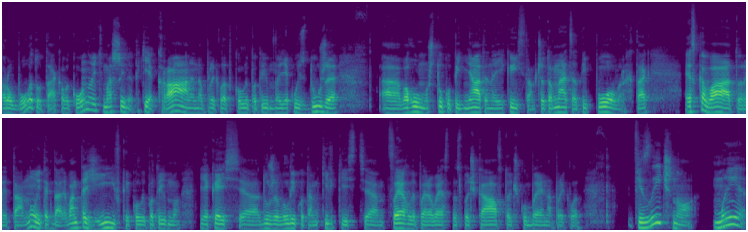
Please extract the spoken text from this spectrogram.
роботу так, виконують машини, такі як крани, наприклад, коли потрібно якусь дуже вагому штуку підняти на якийсь там 14-й поверх. так, Ескаватори, там, ну і так далі, вантажівки, коли потрібно якесь е, дуже велику там кількість е, цегли перевести з точки А в точку Б, наприклад. Фізично ми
